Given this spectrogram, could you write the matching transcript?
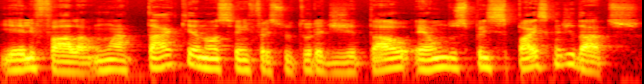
E ele fala: um ataque à nossa infraestrutura digital é um dos principais candidatos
